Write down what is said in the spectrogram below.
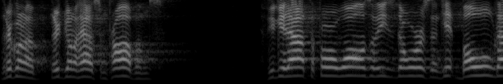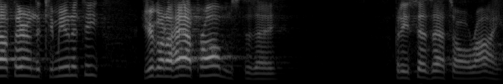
they're going to they're going to have some problems. If you get out the four walls of these doors and get bold out there in the community, you're going to have problems today. But he says that's all right.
